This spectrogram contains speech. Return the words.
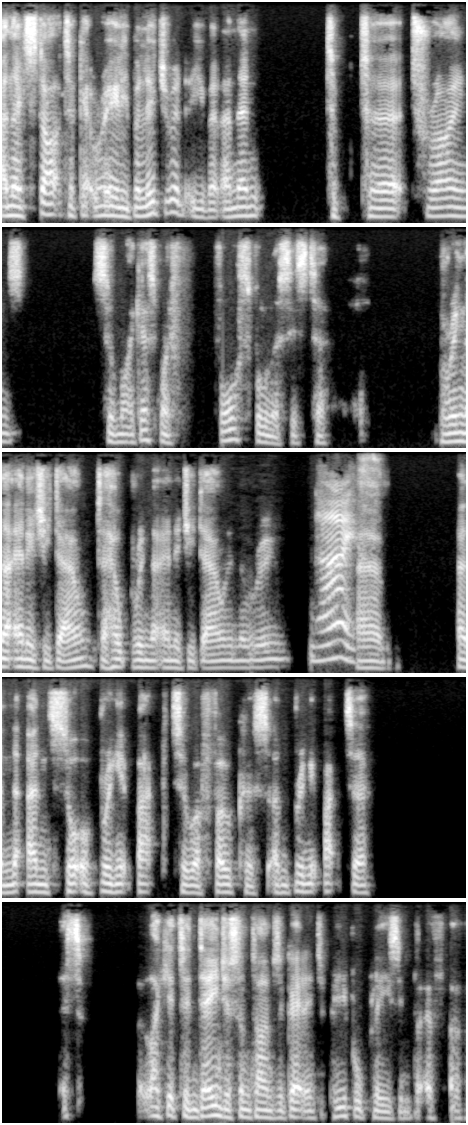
and they'd start to get really belligerent even. And then to, to try and, so my, I guess my forcefulness is to bring that energy down, to help bring that energy down in the room. Nice. Um, and, and sort of bring it back to a focus and bring it back to, it's like it's in danger sometimes of getting into people pleasing, but of, of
